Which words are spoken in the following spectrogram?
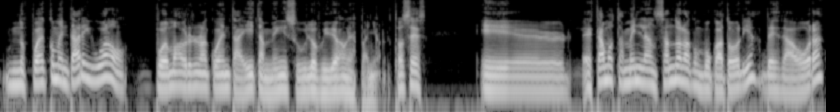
nos pueden comentar y bueno, podemos abrir una cuenta ahí también y subir los videos en español. Entonces, eh, estamos también lanzando la convocatoria desde ahora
